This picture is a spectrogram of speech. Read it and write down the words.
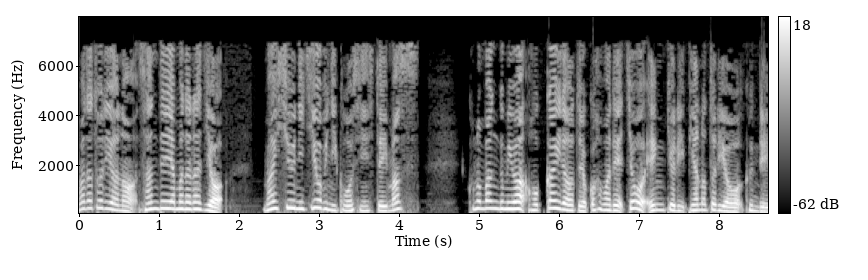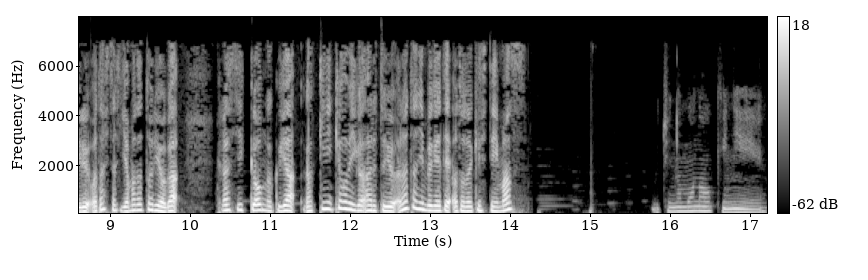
山田トリオのサンデー山田ラジオ、毎週日曜日に更新しています。この番組は北海道と横浜で超遠距離ピアノトリオを組んでいる私たち山田トリオが、クラシック音楽や楽器に興味があるというあなたに向けてお届けしています。うちの物置に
